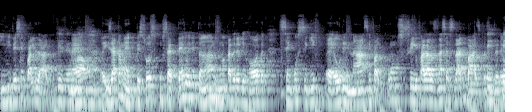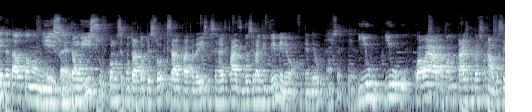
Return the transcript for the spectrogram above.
e viver sem qualidade. Viver né? mal, né? Exatamente. Pessoas com 70, 80 anos, numa cadeira de roda, sem conseguir é, urinar, sem conseguir fazer as necessidades básicas, entendeu? Perda da autonomia. Isso. É. Então isso, quando você contrata uma pessoa que sabe fazer isso, você vai fazer, você vai viver melhor, entendeu? Com certeza. E, o, e o, qual é a vantagem do personal? Você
